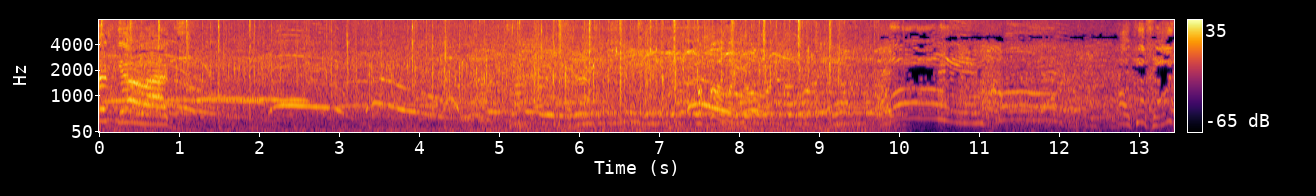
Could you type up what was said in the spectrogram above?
Let's go, lads! Oh my god. Oh, catch that.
